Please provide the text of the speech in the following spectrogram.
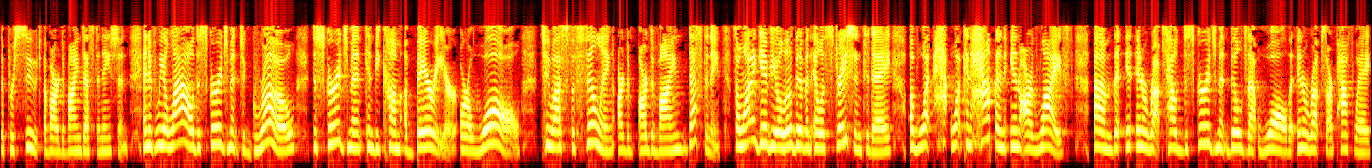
the pursuit of our divine destination. And if we allow discouragement to grow, discouragement can become a barrier or a wall to us fulfilling our, our divine destiny. So I want to give you a little bit of an illustration today of what, ha- what can happen in our life um, that interrupts, how discouragement builds that wall that interrupts our pathway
